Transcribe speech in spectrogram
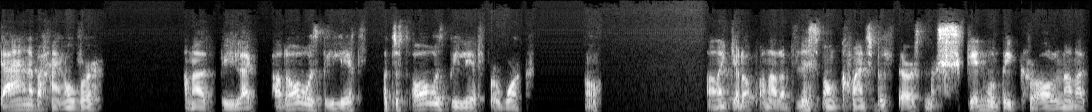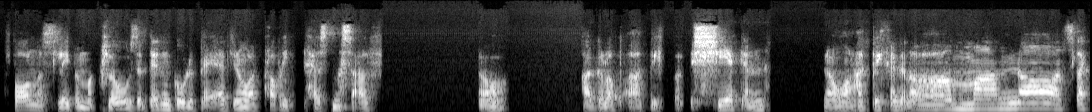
dying of a hangover, and I'd be like, I'd always be late. I'd just always be late for work. And I'd get up and I'd have this unquenchable thirst, my skin would be crawling, and I'd fallen asleep in my clothes. I didn't go to bed, you know, I'd probably pissed myself. You know, I'd get up, I'd be shaking, you know, and I'd be thinking, oh man, no, it's like,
